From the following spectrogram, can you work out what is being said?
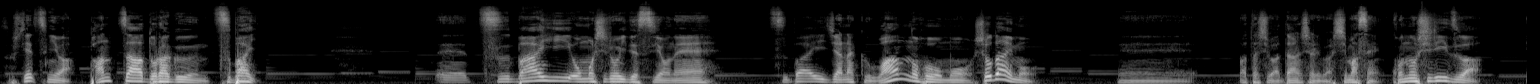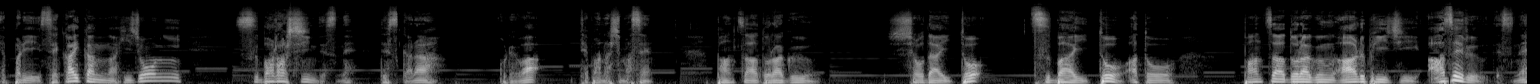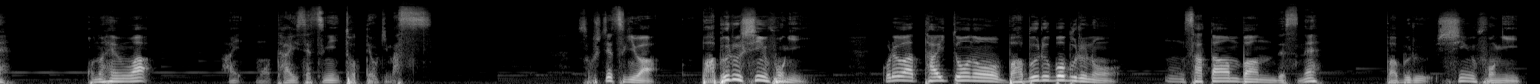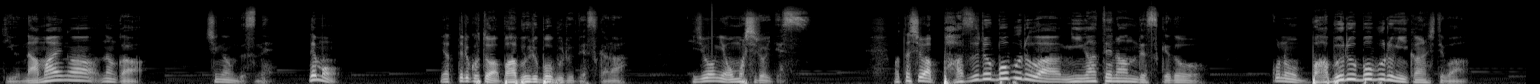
そして次は、パンツァードラグーンツバイ。えー、ツバイ面白いですよね。ツバイじゃなく、ワンの方も、初代もえー、私は断捨離はしません。このシリーズは、やっぱり世界観が非常に素晴らしいんですね。ですから、これは手放しません。パンツァードラグーン、初代と、ツバイと、あと、パンツァードラグーン RPG アゼルですね。この辺は、はい、もう大切に取っておきます。そして次は、バブルシンフォニー。これは対等のバブルボブルの、サターン版ですね。バブルシンフォニーっていう名前がなんか違うんですね。でも、やってることはバブルボブルですから、非常に面白いです。私はパズルボブルは苦手なんですけど、このバブルボブルに関しては、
